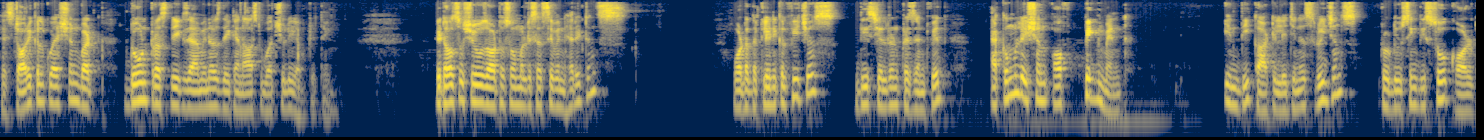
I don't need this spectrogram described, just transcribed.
historical question but don't trust the examiners. They can ask virtually everything. It also shows autosomal recessive inheritance. What are the clinical features? These children present with accumulation of pigment in the cartilaginous regions producing the so-called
